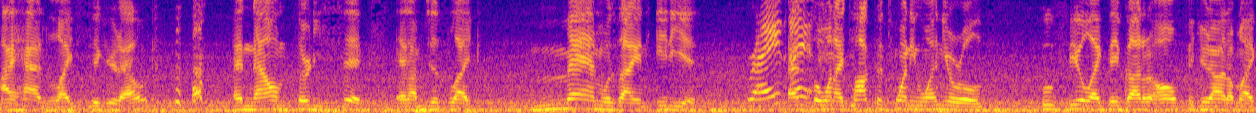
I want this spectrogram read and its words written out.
I had life figured out. and now I'm 36, and I'm just like, man, was I an idiot. Right? And I... so when I talk to 21 year olds who feel like they've got it all figured out, I'm like,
